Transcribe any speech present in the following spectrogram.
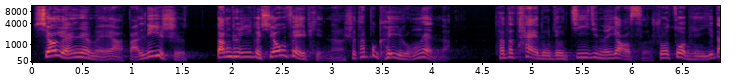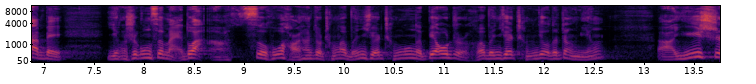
萧元认为啊，把历史当成一个消费品呢，是他不可以容忍的。他的态度就激进的要死，说作品一旦被影视公司买断啊，似乎好像就成了文学成功的标志和文学成就的证明，啊，于是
